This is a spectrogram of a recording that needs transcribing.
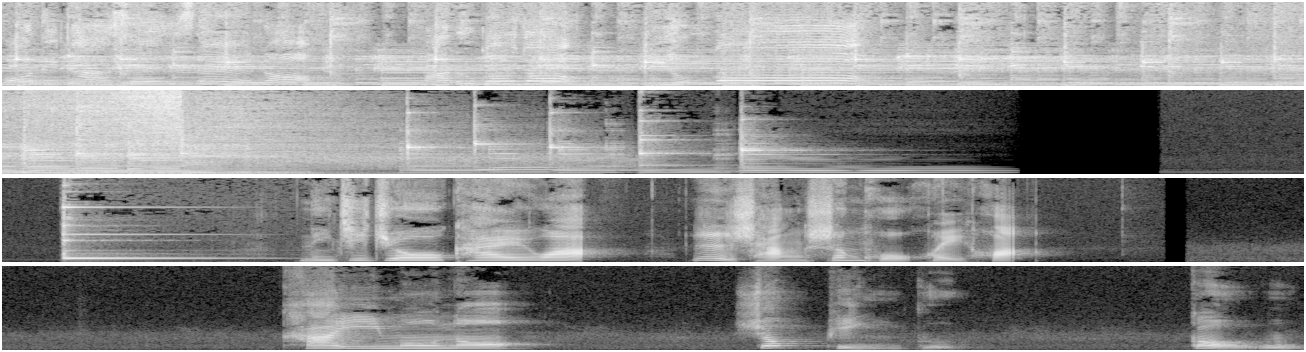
モニカ先生の丸ごと日本語。日常会話、日常生活会話。買い物、ショッピング、購物。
